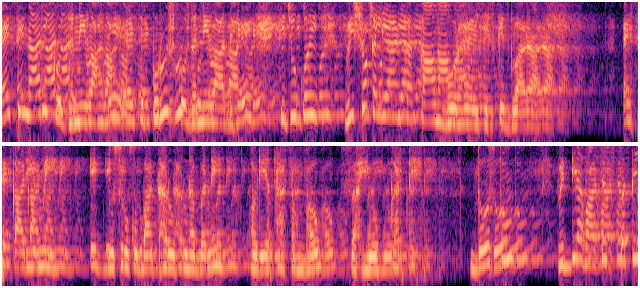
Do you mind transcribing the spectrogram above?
ऐसे नारी को धन्यवाद है ऐसे पुरुष को धन्यवाद है कि जो कोई विश्व कल्याण का काम हो रहा है जिसके द्वारा। ऐसे कार्य में एक दूसरों को बाधा रूप न बने और यथासंभव सहयोग कर दे। दोस्तों विद्या वाचस्पति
